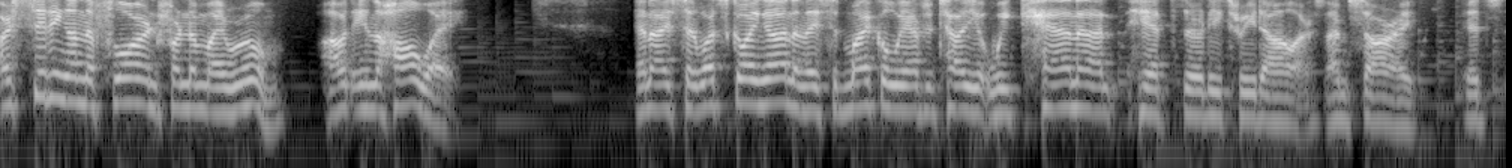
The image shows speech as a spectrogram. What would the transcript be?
are sitting on the floor in front of my room, out in the hallway. And I said, "What's going on?" And they said, "Michael, we have to tell you, we cannot hit thirty-three dollars. I'm sorry." It's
